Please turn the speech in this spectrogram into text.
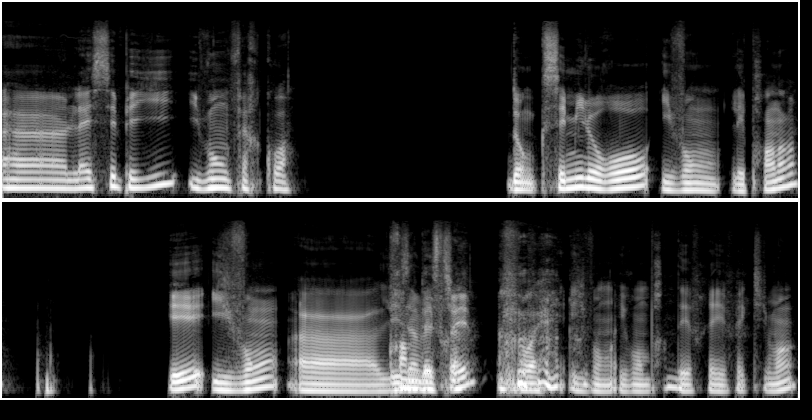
Euh, la SCPI, ils vont en faire quoi? Donc, ces 1000 euros, ils vont les prendre et ils vont euh, les Prendre des investir. ouais, ils vont, ils vont prendre des frais, effectivement.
